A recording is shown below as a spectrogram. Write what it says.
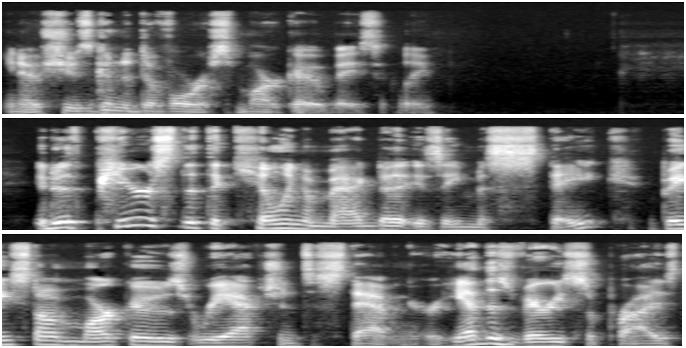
you know she was going to divorce Marco basically. It appears that the killing of Magda is a mistake based on Marco's reaction to stabbing her. He had this very surprised,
